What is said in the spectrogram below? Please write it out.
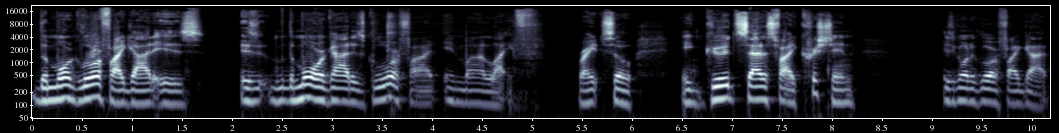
the more glorified God is, is the more God is glorified in my life. Right? So a good, satisfied Christian is going to glorify God.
